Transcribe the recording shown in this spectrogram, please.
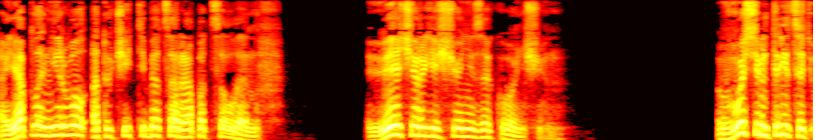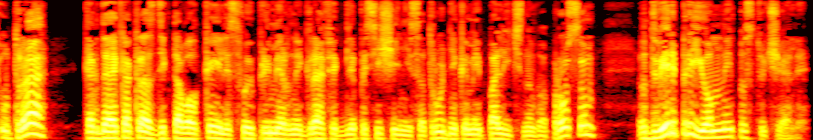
а я планировал отучить тебя царапаться, Лэнф. Вечер еще не закончен. В 8.30 утра, когда я как раз диктовал Кейли свой примерный график для посещений сотрудниками по личным вопросам, в дверь приемной постучали.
